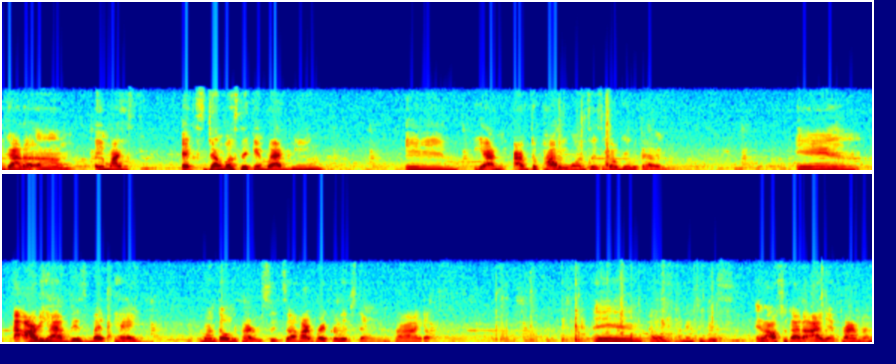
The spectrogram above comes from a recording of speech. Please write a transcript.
i got a um my x jumbo stick in black bean and yeah I, i've deposited one so it's gonna go good with that and i already have this but hey one throw in the purse it's a heartbreaker lip stain by and, oh, I didn't see this. And I also got an eyelid primer.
